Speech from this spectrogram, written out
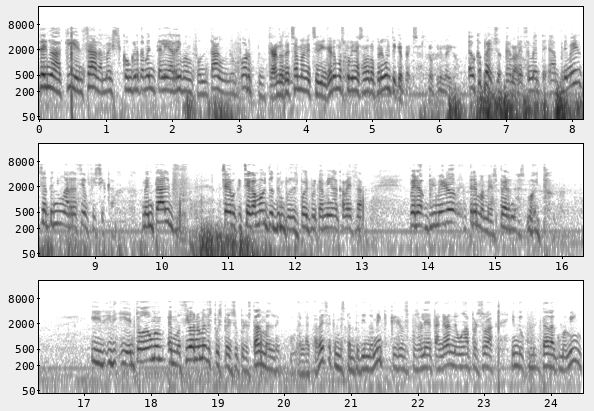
Teño aquí en Sada, máis concretamente ali arriba en Fontán, no Porto. Cando te chaman e che din, queremos que veñas a dar o pregunta, e que pensas no primeiro? Eu que penso? Claro. Empeceme, a primeiro xa teño unha reacción física. Mental, pff, chega, chega moito tempo despois, porque a min a cabeza... Pero primeiro trémame as pernas moito. E, e, e entón eu me emociono, despois penso, pero está mal, de, mal da cabeza que me están pedindo a mí, que que responsabilidade tan grande unha persoa indocumentada como a min.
